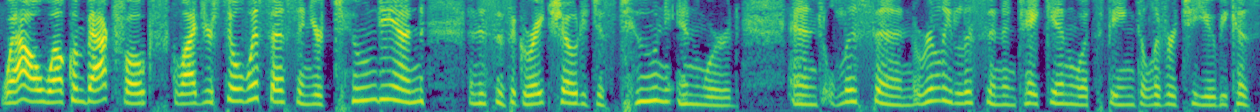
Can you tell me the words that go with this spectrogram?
Well, welcome back, folks. Glad you're still with us and you're tuned in. And this is a great show to just tune inward and listen, really listen and take in what's being delivered to you because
